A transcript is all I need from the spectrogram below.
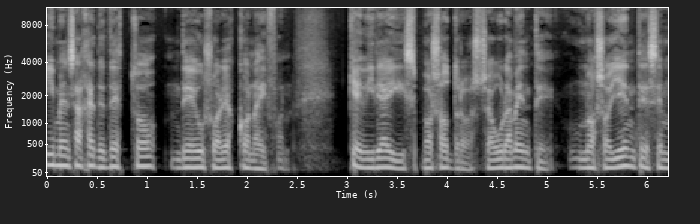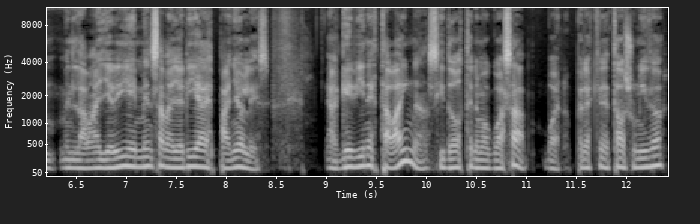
y mensajes de texto de usuarios con iPhone. ¿Qué diréis vosotros? Seguramente unos oyentes, en, la mayoría, inmensa mayoría españoles. ¿A qué viene esta vaina si todos tenemos WhatsApp? Bueno, pero es que en Estados Unidos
